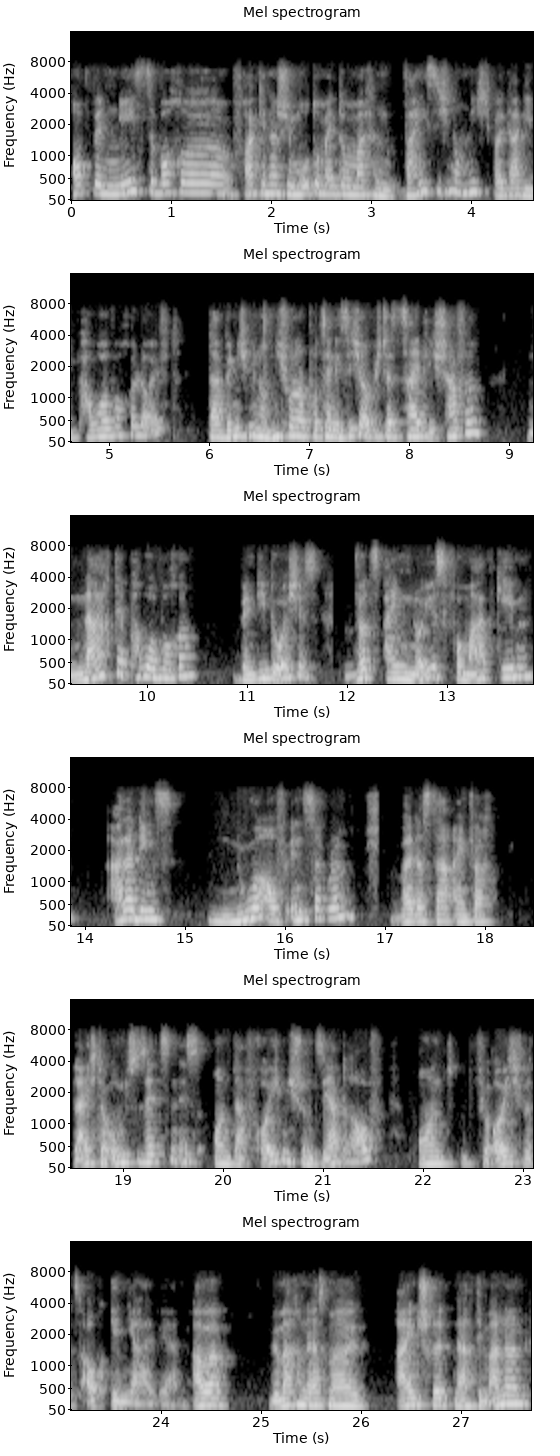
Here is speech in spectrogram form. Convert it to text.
ob wir nächste Woche Frag den Hashimoto-Mentor machen, weiß ich noch nicht, weil da die Powerwoche läuft. Da bin ich mir noch nicht hundertprozentig sicher, ob ich das zeitlich schaffe. Nach der Powerwoche, wenn die durch ist, wird es ein neues Format geben. Allerdings nur auf Instagram, weil das da einfach leichter umzusetzen ist. Und da freue ich mich schon sehr drauf. Und für euch wird es auch genial werden. Aber wir machen erstmal einen Schritt nach dem anderen.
